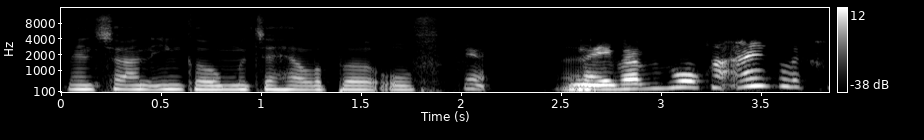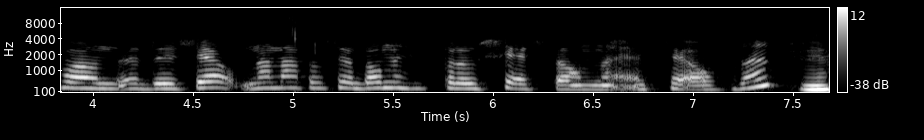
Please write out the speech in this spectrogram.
mensen aan inkomen te helpen of... Ja. Uh, nee, we volgen eigenlijk gewoon dezelfde. Nou, laten we zeggen, dan is het proces dan uh, hetzelfde. Ja.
